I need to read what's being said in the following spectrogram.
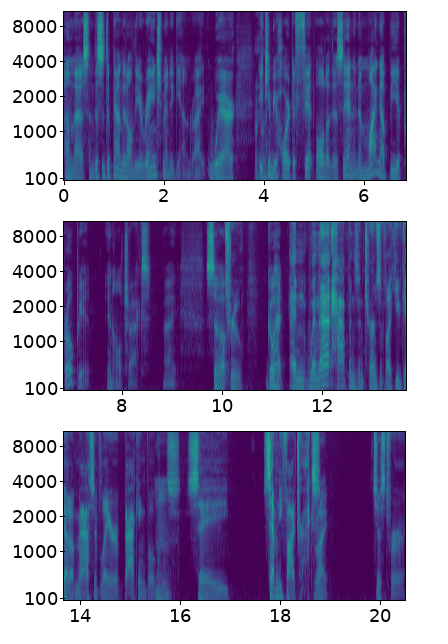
unless, and this is dependent on the arrangement again, right? Where it mm-hmm. can be hard to fit all of this in, and it might not be appropriate in all tracks, right? So True. go ahead. And when that happens in terms of like you've got a massive layer of backing vocals, mm. say 75 tracks. Right. just for a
